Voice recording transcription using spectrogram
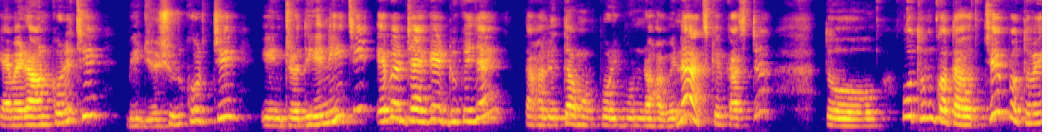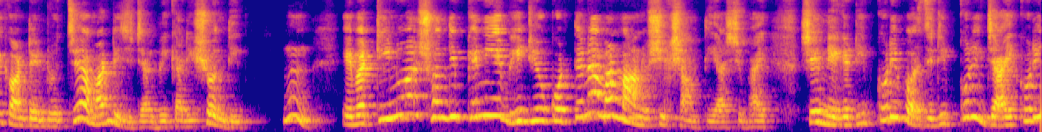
ক্যামেরা অন করেছি, ভিডিও শুরু করছি ইন্ট্রো দিয়ে নিয়েছি, এবার জায়গায় ঢুকে যাই, তাহলে তো আমার পরিপূর্ণ হবে না আজকের কাজটা। তো প্রথম কথা হচ্ছে, প্রথমেই কন্টেন্ট হচ্ছে আমার ডিজিটাল ভিকারি সন্দীপ। হুম, এবার টিনু আর সন্দীপকে নিয়ে ভিডিও করতে না আমার মানসিক শান্তি আসে ভাই। সে নেগেটিভ করি পজিটিভ করি, যাই করি,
